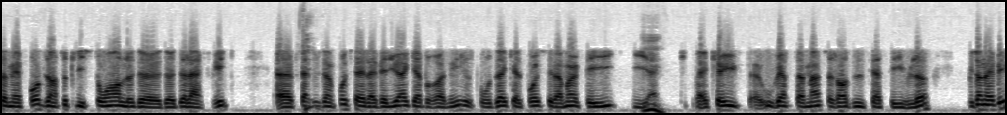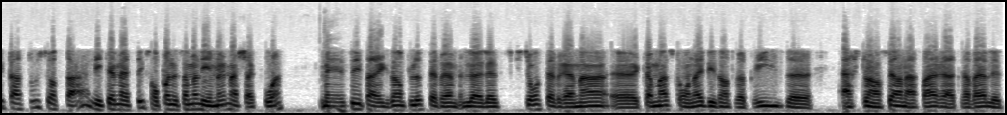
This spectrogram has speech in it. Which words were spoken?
Sommet Forbes dans toute l'histoire de, de, de l'Afrique. Euh, puis la deuxième fois, c'était l'avait lieu à Gaborone, juste pour dire à quel point c'est vraiment un pays qui, qui accueille euh, ouvertement ce genre d'initiative-là. Vous en avez partout sur Terre. Les thématiques sont pas nécessairement les mêmes à chaque fois. Mais tu sais, par exemple, là, c'était vraiment la, la discussion, c'était vraiment euh, comment est-ce qu'on aide des entreprises euh, à se lancer en affaires à travers le,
